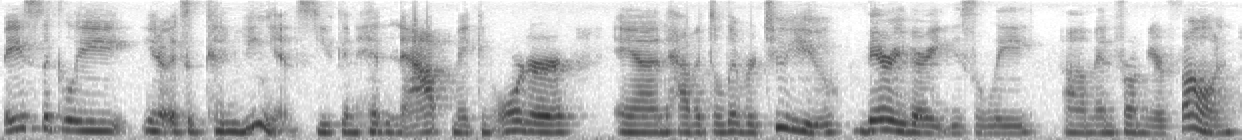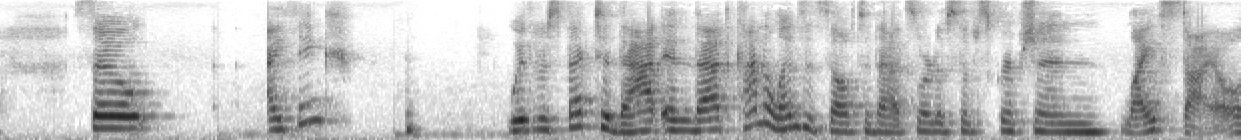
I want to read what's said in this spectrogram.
basically, you know, it's a convenience. You can hit an app, make an order, and have it delivered to you very, very easily um, and from your phone. So I think with respect to that, and that kind of lends itself to that sort of subscription lifestyle.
